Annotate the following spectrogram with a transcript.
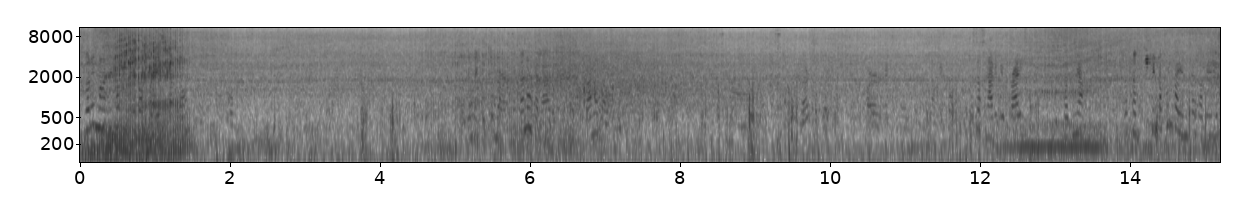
Sorry mga sinabi ko price na to. Kung may customer, tanong ka lang. Paano ba? Large ba? Or Tapos sinabi ko price. Sabi niya. Tapos nagpinta-punta yun siya. Sabi niya,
